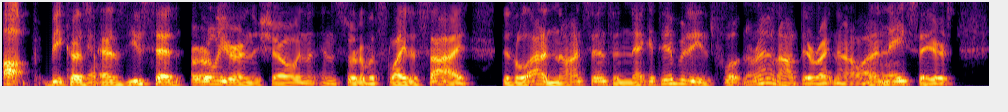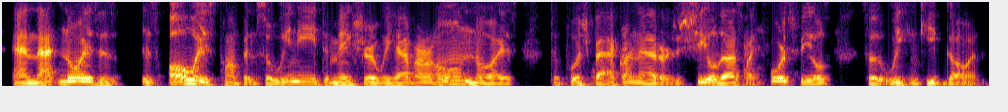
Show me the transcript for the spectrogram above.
up. Because yep. as you said earlier in the show, in, in sort of a slight aside, there's a lot of nonsense and negativity that's floating around out there right now, a lot mm-hmm. of naysayers. And that noise is is always pumping. So we need to make sure we have our own noise to push back on that or just shield us like force fields so that we can keep going.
